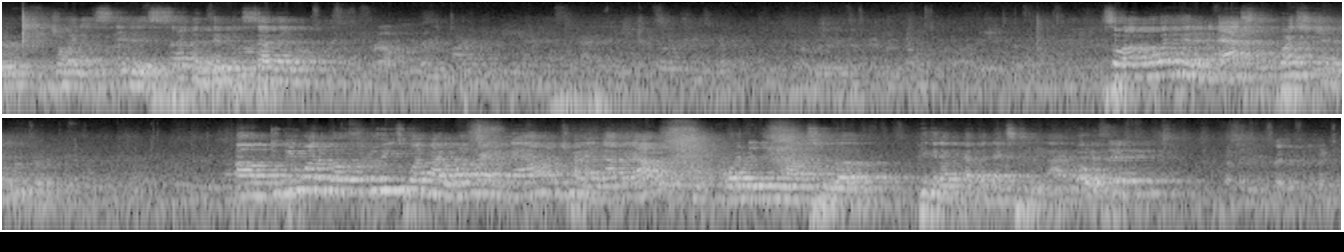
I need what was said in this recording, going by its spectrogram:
Here join us. It is seven fifty-seven. So I'll go ahead and ask the question. Um, do we want to go through these one by one right now and try and knock it out? Or did you want to, uh, pick it up at the next meeting? I. I think we can save it for the next meeting.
